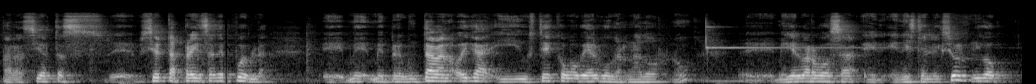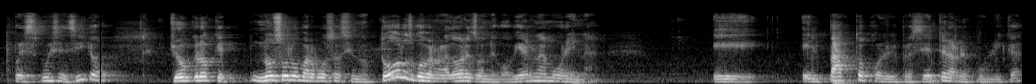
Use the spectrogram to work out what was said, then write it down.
para ciertas, eh, cierta prensa de Puebla, eh, me, preguntaban, oiga, ¿y usted cómo ve al gobernador, no? Miguel Barbosa, en, esta elección? Digo, pues muy sencillo. Yo creo que no solo Barbosa, sino todos los gobernadores donde gobierna Morena, el pacto con el presidente de la República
